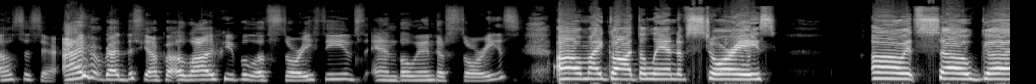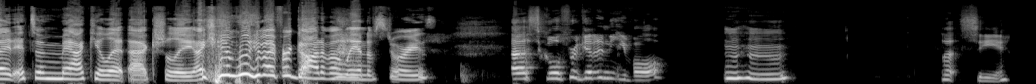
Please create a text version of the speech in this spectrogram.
else is there? I haven't read this yet, but a lot of people love Story Thieves and The Land of Stories. Oh my god, the land of stories. Oh, it's so good. It's immaculate, actually. I can't believe I forgot about Land of Stories. Uh, School for Good and Evil. Mm-hmm. Let's see.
